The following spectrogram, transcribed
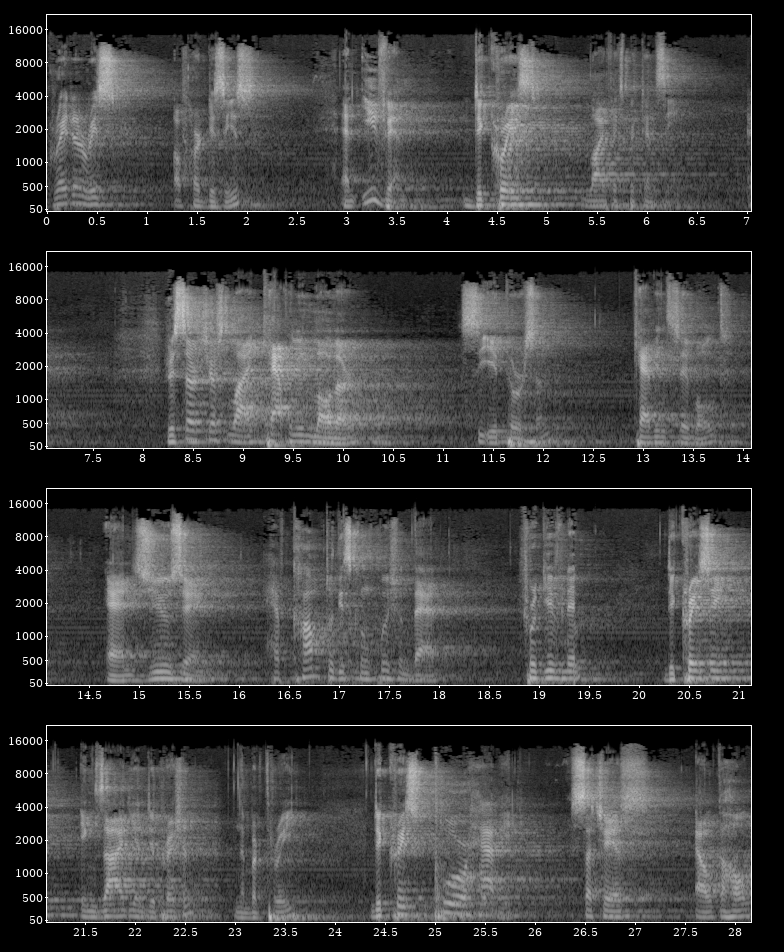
greater risk of heart disease, and even decreased life expectancy. Researchers like Kathleen Lawler, C.E. Thurston, Kevin Sebold, and Zhu Zheng have come to this conclusion that forgiveness, decreasing anxiety and depression, number three, decrease poor habit such as alcohol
